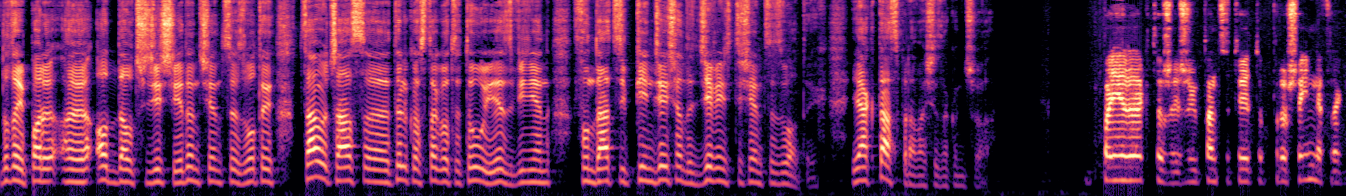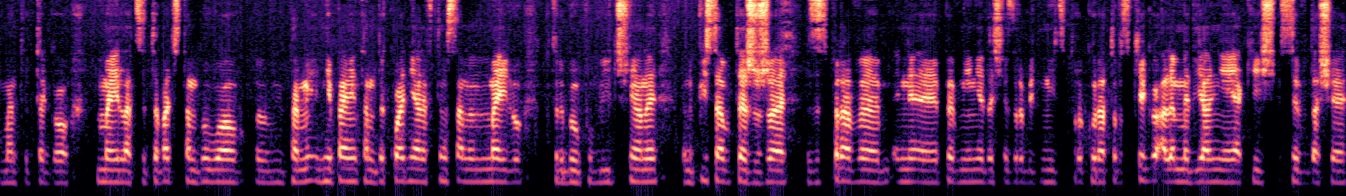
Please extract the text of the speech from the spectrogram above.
do tej pory e, oddał 31 tysięcy złotych. Cały czas e, tylko z tego tytułu jest winien fundacji 59 tysięcy złotych. Jak ta sprawa się zakończyła? Panie redaktorze, jeżeli pan cytuje, to proszę inne fragmenty tego maila cytować. Tam było, nie pamiętam dokładnie, ale w tym samym mailu, który był publiczniony, pisał też, że ze sprawy pewnie nie da się zrobić nic prokuratorskiego, ale medialnie jakiś syf da się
